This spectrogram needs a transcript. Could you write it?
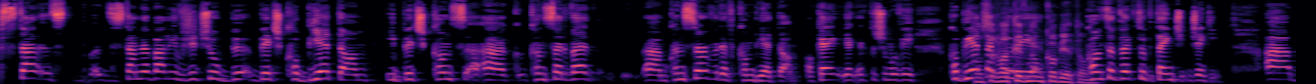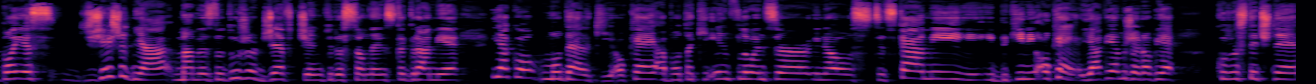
sta, stanowali w życiu by, być kobietą i być kons, um, conservative kobietą, ok? Jak, jak to się mówi? Kobieta, Konserwatywną kobietą. Konserwatywną, dzięki. A, bo jest, dzisiejsze dnia mamy za dużo dziewczyn, które są na Instagramie jako modelki, ok? Albo taki influencer, you know, z cyckami i, i bikini. Ok, ja wiem, że robię kulturystyczny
